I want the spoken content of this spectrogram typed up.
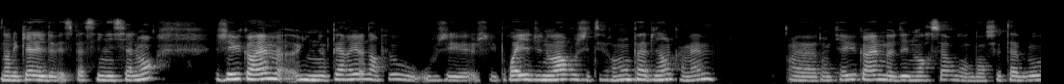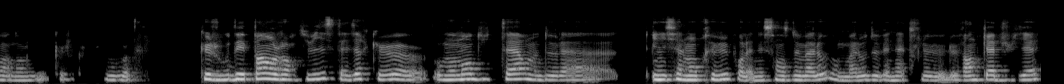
dans lesquelles elle devait se passer initialement, j'ai eu quand même une période un peu où, j'ai broyé du noir, où j'étais vraiment pas bien quand même. Donc il y a eu quand même des noirceurs dans, ce tableau hein, que, je que je que je vous dépeins aujourd'hui, c'est-à-dire que euh, au moment du terme de la initialement prévu pour la naissance de Malo, donc Malo devait naître le, le 24 juillet,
